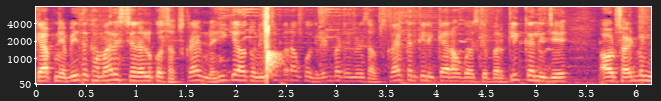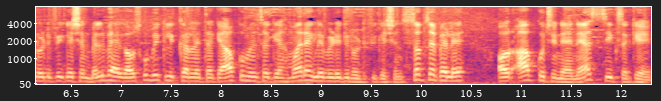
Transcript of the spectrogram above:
कि आपने अभी तक हमारे इस चैनल को सब्सक्राइब नहीं किया हो तो नीचे पर आपको ग्रेट बटन में सब्सक्राइब करके लिखा रहा होगा, इसके ऊपर क्लिक कर लीजिए और साइड में नोटिफिकेशन बेल भी आएगा, उसको भी क्लिक कर लें ताकि आपको मिल सके हमारे अगले वीडियो की नोटिफिकेशन सबसे पहले और आप कुछ नया नया सीख सके।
